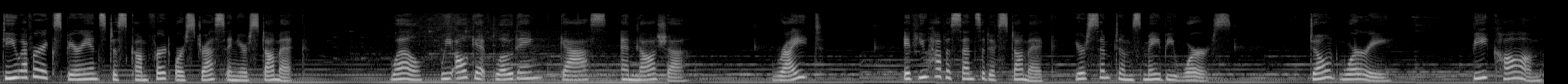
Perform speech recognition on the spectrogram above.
Do you ever experience discomfort or stress in your stomach? Well, we all get bloating, gas, and nausea. Right? If you have a sensitive stomach, your symptoms may be worse. Don't worry. Be calm.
